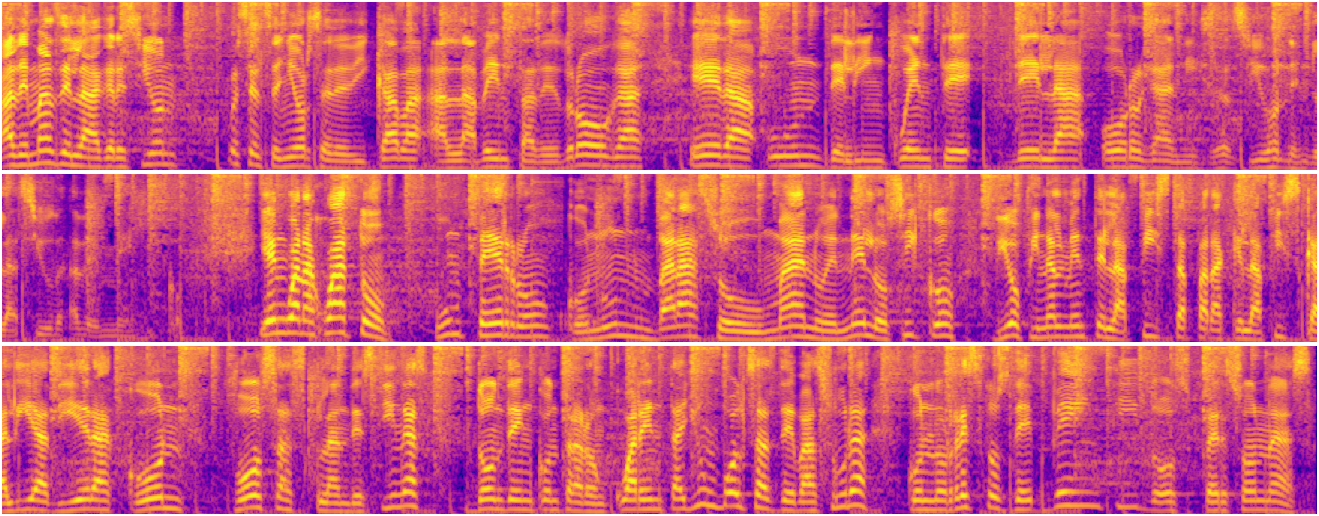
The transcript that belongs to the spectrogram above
además de la agresión, pues el señor se dedicaba a la venta de droga, era un delincuente de la organización en la Ciudad de México. Y en Guanajuato, un perro con un brazo humano en el hocico dio finalmente la pista para que la fiscalía diera con fosas clandestinas donde encontraron 41 bolsas de basura con los restos de 22 personas.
